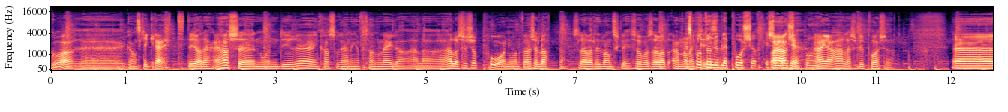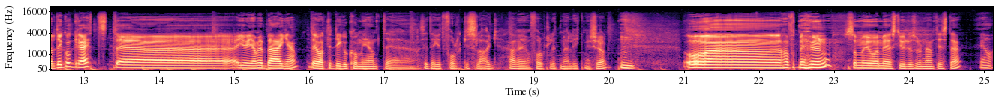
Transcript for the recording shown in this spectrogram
går eh, ganske greit. Det gjør det. Jeg har ikke noen dyre inkassoregninger for tannleger, eller jeg har heller ikke kjørt på noen, for jeg har ikke lappen. Så det har vært litt vanskelig. I så fall så har det vært enda mer krise. Jeg spurte om du ble påkjørt. Ikke oh, ja, okay. på jeg har heller ikke blitt påkjørt. Eh, det går greit. Det, jeg er jo hjemme i Bergen. Det er jo alltid digg å komme hjem til sitt eget folkeslag. Her er jo folk litt mer lik meg sjøl. Mm. Og uh, har fått med hunden, som jo er med i studio, som du nevnte i sted. Ja,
